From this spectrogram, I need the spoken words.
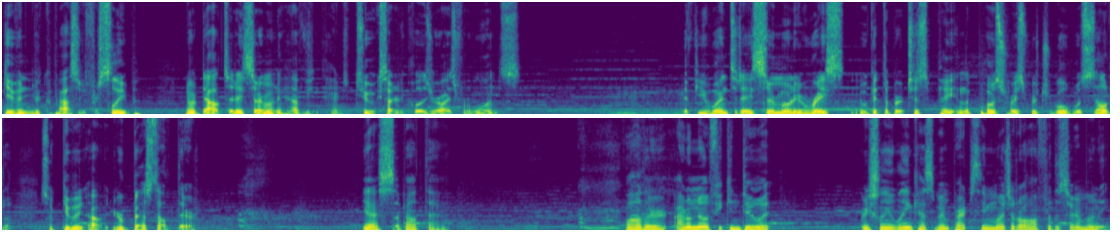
given your capacity for sleep. No doubt today's ceremony have had you too excited to close your eyes for once. If you win today's ceremony race, you'll get to participate in the post-race ritual with Zelda, so give it out your best out there. Yes, about that. Father, I don't know if he can do it. Recently, Link hasn't been practicing much at all for the ceremony.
